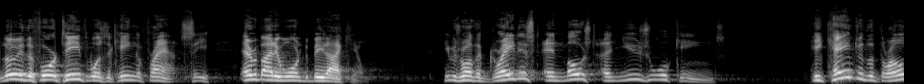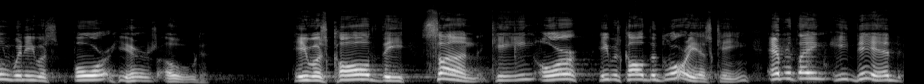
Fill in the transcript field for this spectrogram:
Louis XIV was the king of France. See, everybody wanted to be like him. He was one of the greatest and most unusual kings. He came to the throne when he was four years old. He was called the Sun King, or he was called the Glorious King. Everything he did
